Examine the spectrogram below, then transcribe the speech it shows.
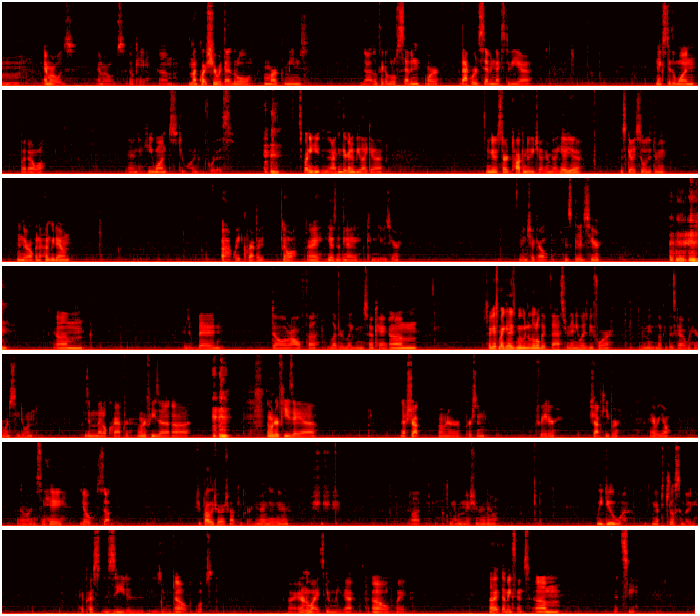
emeralds. Emeralds. Okay. Um, I'm not quite sure what that little mark means. Uh, it looks like a little seven or a backward seven next to the uh, next to the one, but oh well. He wants 200 for this. it's funny. He, I think they're gonna be like uh, they're gonna start talking to each other and be like, yeah, yeah, this guy sold it to me, and they're all gonna hunt me down. Ah, oh, wait, crap! I, oh well, I, he has nothing I can use here. Let me check out his goods here. um, there's a bed, dollar alpha, leather leggings. Okay. Um. So I guess my guy's moving a little bit faster than he was before. Let me look at this guy over here. What is he doing? He's a metal crafter. I wonder if he's a. Uh, I wonder if he's a. Uh, a shop owner person, trader, shopkeeper. There we go. And we're gonna say, hey, yo, sup. Should probably try a shopkeeper. Yeah, yeah, yeah. Shh, shh, shh. Uh, do we have a mission right now? We do. We have to kill somebody. I press Z to zoom. Oh, whoops. Alright, I don't know why it's giving me that. Oh, wait. Alright, that makes sense. Um, let's see.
